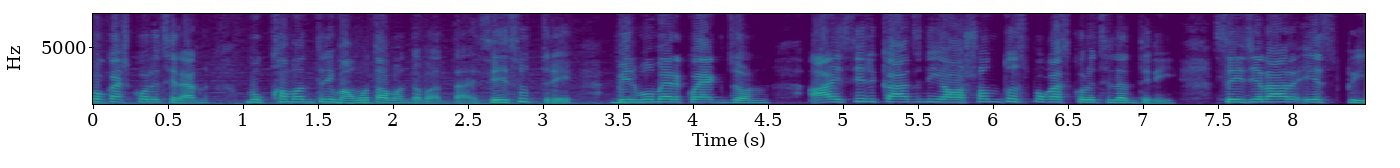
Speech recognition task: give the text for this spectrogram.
প্রকাশ করেছিলেন মুখ্যমন্ত্রী মমতা বন্দ্যোপাধ্যায়। সেই সূত্রে বীরভূমের কয়েকজন আইসির কাজ নিয়ে অসন্তোষ প্রকাশ করেছিলেন তিনি। সেই জেলার এসপি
